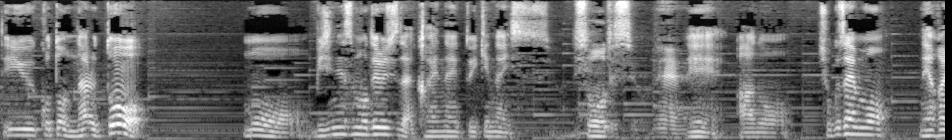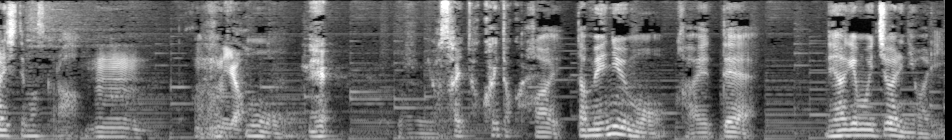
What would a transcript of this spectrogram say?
っていうことになると、もうビジネスモデル自体変えないといけないですよね。そうですよね。ええあの、食材も値上がりしてますかうん。いやら、、もう、ね。うん野菜高い高い。はい。だメニューも変えて、値上げも1割2割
